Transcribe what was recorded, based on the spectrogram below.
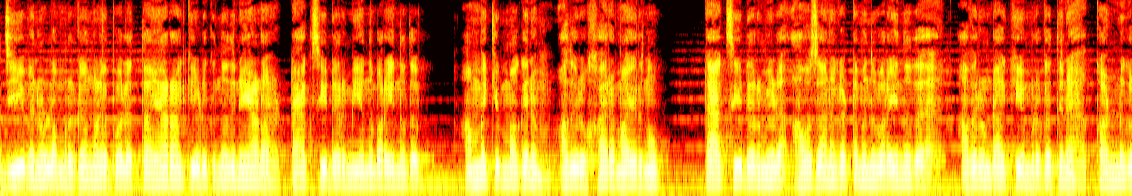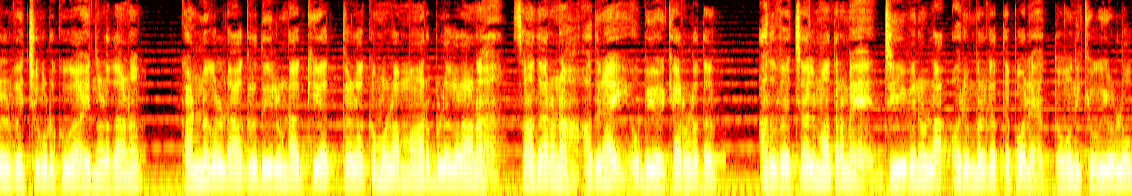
ജീവനുള്ള മൃഗങ്ങളെ പോലെ തയ്യാറാക്കിയെടുക്കുന്നതിനെയാണ് ടാക്സി ഡെർമി എന്ന് പറയുന്നത്. അമ്മയ്ക്കും മകനും അതൊരു ഹരമായിരുന്നു. ടാക്സി ഡെർമിയുടെ അവസാന ഘട്ടമെന്ന് പറയുന്നത് അവരുണ്ടാക്കിയ മൃഗത്തിന് കണ്ണുകൾ വെച്ചു കൊടുക്കുക എന്നുള്ളതാണ്. കണ്ണുകളുടെ ആകൃതിയിലുണ്ടാക്കിയ തിളക്കമുള്ള മാർബിളുകളാണ് സാധാരണ അതിനായി ഉപയോഗിക്കാറുള്ളത്. അത് വെച്ചാൽ മാത്രമേ ജീവനുള്ള ഒരു മൃഗത്തെ പോലെ തോന്നിക്കുകയുള്ളൂ.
